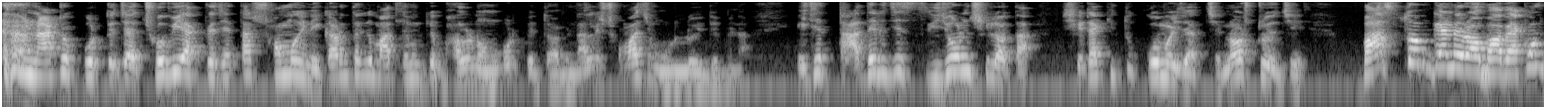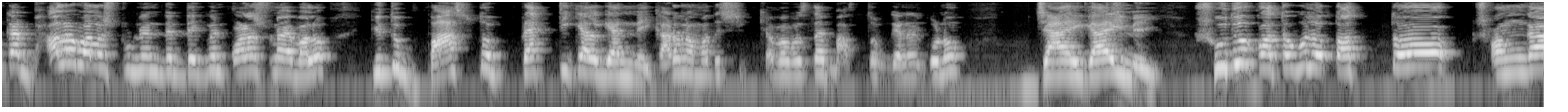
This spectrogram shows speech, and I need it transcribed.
নাটক করতে চায়, ছবি আঁকতে চায়, তার সময় নেই। কারণ তাকে মাধ্যমিকে ভালো নম্বর পেতে হবে, নাহলে সমাজ মূল্যই দেবে না। এই যে তাদের যে সৃজনশীলতা, সেটা কিন্তু কমে যাচ্ছে, নষ্ট হয়েছে। বাস্তব জ্ঞানের অভাব। এখনকার ভালো ভালো স্টুডেন্টদের দেখবেন পড়াশোনায় ভালো, কিন্তু বাস্তব প্র্যাকটিক্যাল জ্ঞান নেই। কারণ আমাদের শিক্ষা ব্যবস্থায় বাস্তব জ্ঞানের কোনো জায়গাই নেই। শুধু কতগুলো তত্ত্ব, সংজ্ঞা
